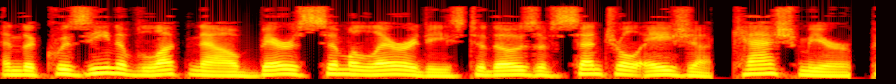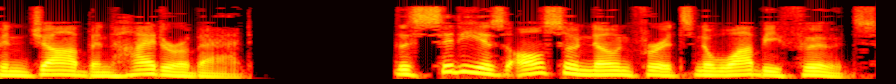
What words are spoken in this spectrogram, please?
and the cuisine of Lucknow bears similarities to those of Central Asia, Kashmir, Punjab and Hyderabad. The city is also known for its Nawabi foods.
